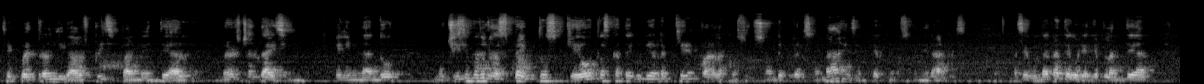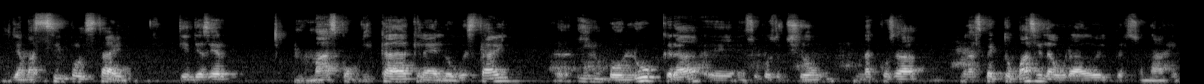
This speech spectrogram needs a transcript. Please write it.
se encuentran ligados principalmente al merchandising, eliminando muchísimos de los aspectos que otras categorías requieren para la construcción de personajes en términos generales. La segunda categoría que plantean llama Simple Style. Tiende a ser más complicada que la de Logo Style. Involucra eh, en su construcción una cosa, un aspecto más elaborado del personaje.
